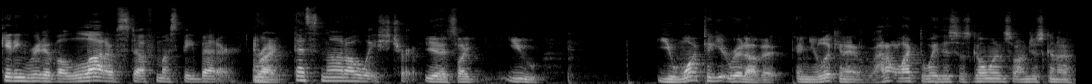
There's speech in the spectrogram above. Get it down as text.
getting rid of a lot of stuff must be better. And Right. That's not always true. Yeah, it's like you you want to get rid of it and you're looking at it, I don't like the way this is going, so I'm just going to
